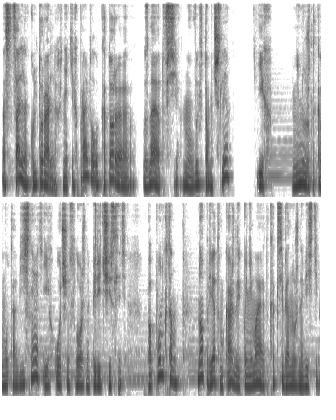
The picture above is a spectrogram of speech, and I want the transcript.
социально-культуральных неких правил, которые знают все, ну вы в том числе. Их не нужно кому-то объяснять, их очень сложно перечислить по пунктам, но при этом каждый понимает, как себя нужно вести.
